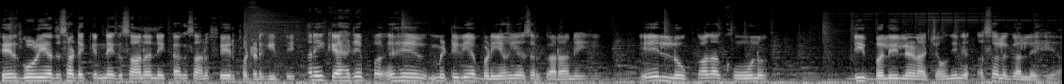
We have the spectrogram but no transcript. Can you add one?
ਫੇਰ ਗੋਲੀਆਂ ਤੇ ਸਾਡੇ ਕਿੰਨੇ ਕਿਸਾਨ, ਅਨੇਕਾਂ ਕਿਸਾਨ ਫੇਰ ਫਟੜ ਕੀਤੇ। ਪਤਾ ਨਹੀਂ ਕਿਹੋ ਜੇ ਇਹ ਮਿੱਟੀ ਦੀਆਂ ਬਣੀਆਂ ਹੋਈਆਂ ਸਰਕਾਰਾਂ ਨੇ। ਇਹ ਲੋਕਾਂ ਦਾ ਖੂਨ ਦੀ ਬਲੀ ਲੈਣਾ ਚਾਹੁੰਦੀ ਨੇ ਅਸਲ ਗੱਲ ਇਹ ਆ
